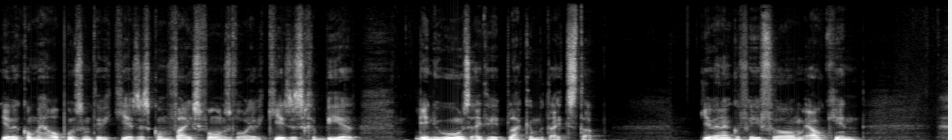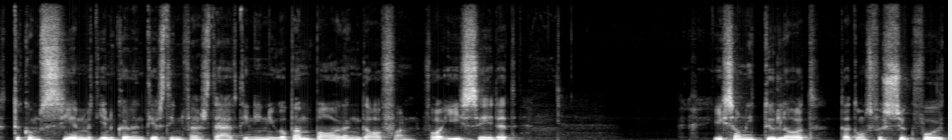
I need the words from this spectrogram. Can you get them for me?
Here kom help ons met hierdie keuses. Kom wys vir ons waar hierdie keuses gebeur en hoe ons uit hierdie plekke moet uitstap. Jy ek hoef vir vir hom elkeen te kom sien met 1 Korintiërs 10 vers 13 in die openbaring daarvan waar u sê dat u sal nie toelaat dat ons versoek word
